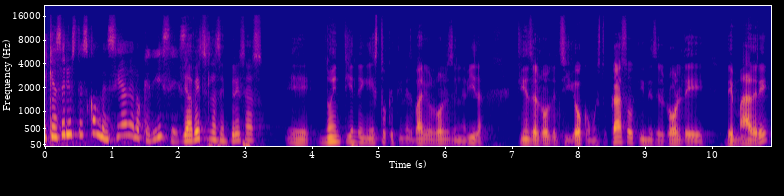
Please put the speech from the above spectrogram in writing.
y que en serio estés convencida de lo que dices. Y a veces las empresas eh, no entienden esto que tienes varios roles en la vida. Tienes el rol del CEO, como es tu caso, tienes el rol de, de madre,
